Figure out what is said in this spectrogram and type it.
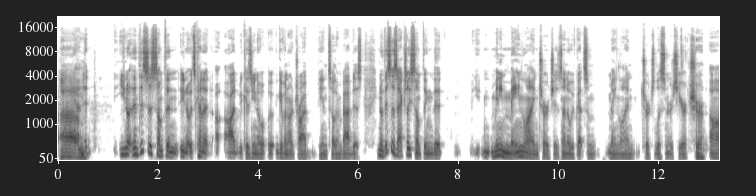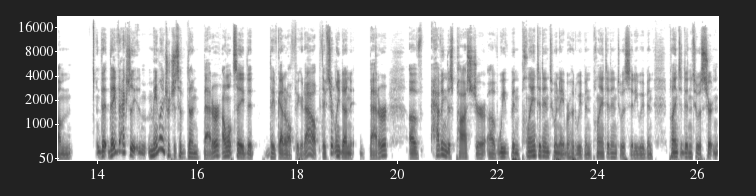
Um, yeah, and, you know, and this is something you know. It's kind of odd because you know, uh, given our tribe being Southern Baptist, you know, this is actually something that many mainline churches. I know we've got some mainline church listeners here. sure. Um, that they've actually mainline churches have done better. I won't say that they've got it all figured out, but they've certainly done it better of having this posture of we've been planted into a neighborhood, we've been planted into a city, we've been planted into a certain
